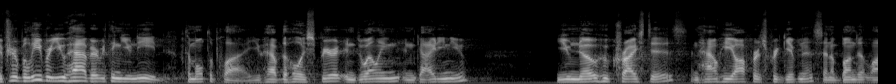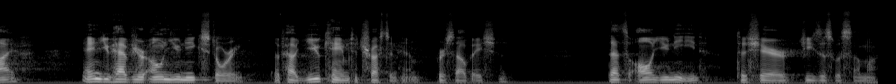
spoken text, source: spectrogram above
If you're a believer, you have everything you need to multiply. You have the Holy Spirit indwelling and guiding you. You know who Christ is and how he offers forgiveness and abundant life. And you have your own unique story of how you came to trust in him for salvation. That's all you need to share Jesus with someone.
